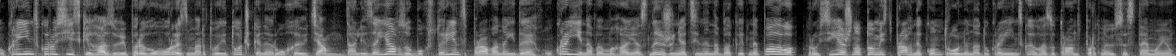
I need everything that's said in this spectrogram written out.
Українсько-російські газові переговори з мертвої точки не рухаються. Далі заяв з обох сторін справа не йде. Україна вимагає зниження ціни на блакитне паливо. Росія ж натомість прагне контролю над українською газотранспортною системою.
